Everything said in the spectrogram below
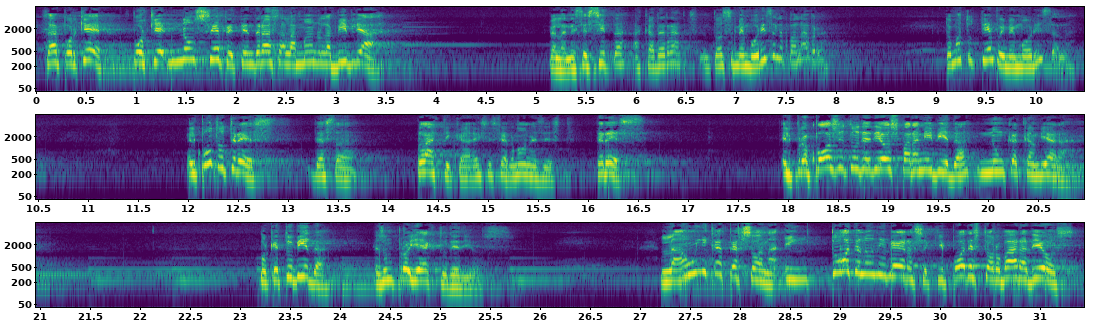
¿Sabe por qué? Porque no siempre tendrás a la mano la Biblia, pero la necesita a cada rato. Entonces memoriza la palabra. Toma tu tiempo y memorízala. El punto 3 de esta plática, ese sermón es este. 3. El propósito de Dios para mi vida nunca cambiará. Porque tu vida es un proyecto de Dios. La única persona en todo el universo que puede estorbar a Dios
